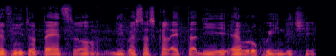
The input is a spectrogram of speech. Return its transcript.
Finito, è finito il pezzo di questa scaletta di Euro 15.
